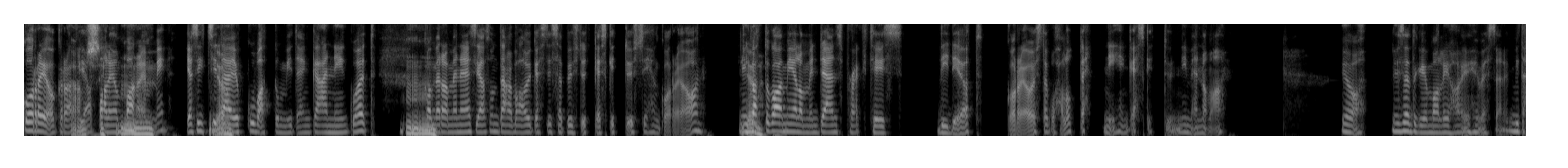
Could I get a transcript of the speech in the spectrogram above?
koreografia Tanssi. paljon mm. paremmin. Mm. Ja sit sitä Joo. ei ole kuvattu mitenkään, niin kuin, että mm. kamera menee siellä sun täällä, vaan oikeasti sä pystyt keskittyä siihen koreoon. Niin Joo. kattokaa mieluummin dance practice videot koreoista, kun haluatte niihin keskittyä nimenomaan. Joo, niin sen takia mä olin ihan hyvässä, että mitä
